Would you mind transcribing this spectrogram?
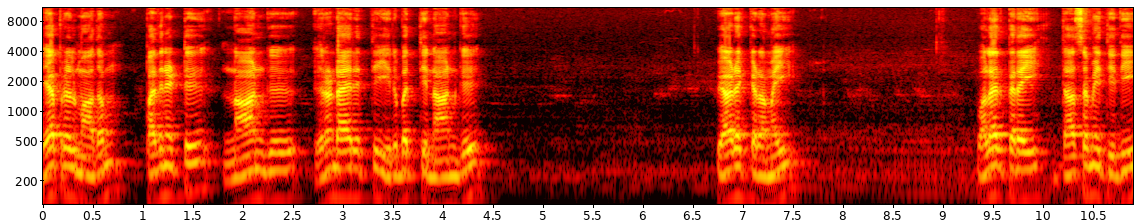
ஏப்ரல் மாதம் பதினெட்டு நான்கு இரண்டாயிரத்தி இருபத்தி நான்கு வியாழக்கிழமை வளர்பிறை தசமி திதி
